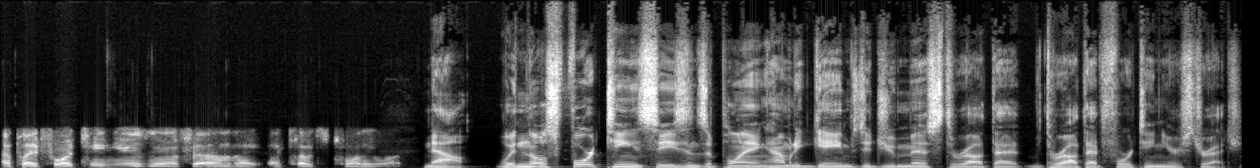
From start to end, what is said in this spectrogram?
I played 14 years in the NFL and I, I coached 21. Now, in those 14 seasons of playing, how many games did you miss throughout that throughout that 14 year stretch?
